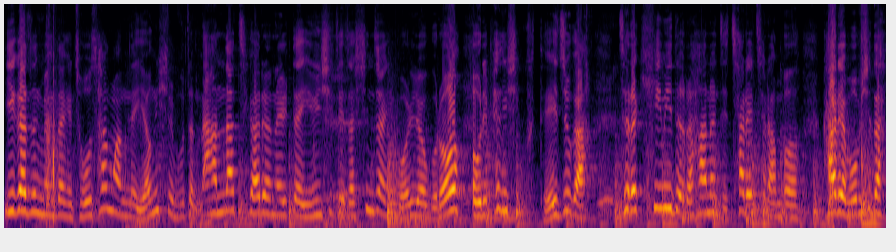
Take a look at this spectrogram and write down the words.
이가정 명당의 조상왕래 영실부정 낱낱이 가려낼 때 윤시제자 신장이 몰력으로 우리 팽시 대주가 저렇게 힘이 들어 하는지 차례차례 한번 가려봅시다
